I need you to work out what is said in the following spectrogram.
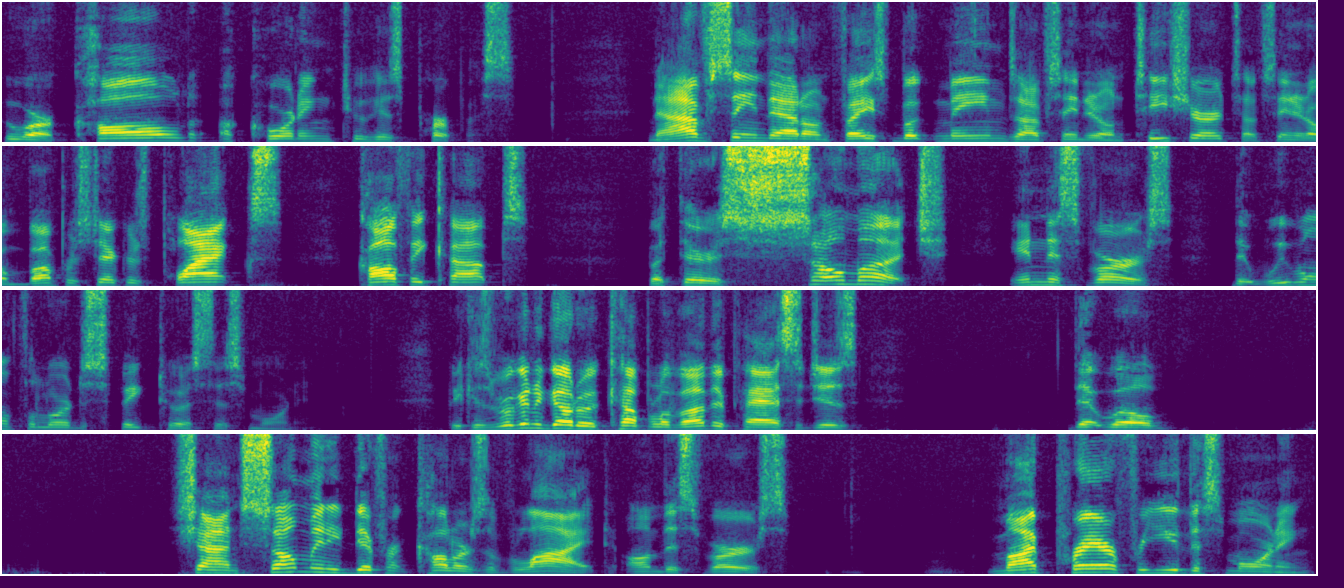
who are called according to his purpose. Now, I've seen that on Facebook memes, I've seen it on t shirts, I've seen it on bumper stickers, plaques, coffee cups, but there is so much in this verse that we want the Lord to speak to us this morning. Because we're going to go to a couple of other passages that will shine so many different colors of light on this verse. My prayer for you this morning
